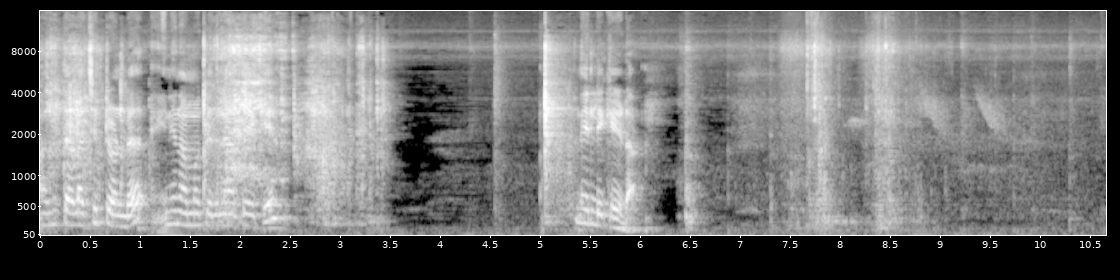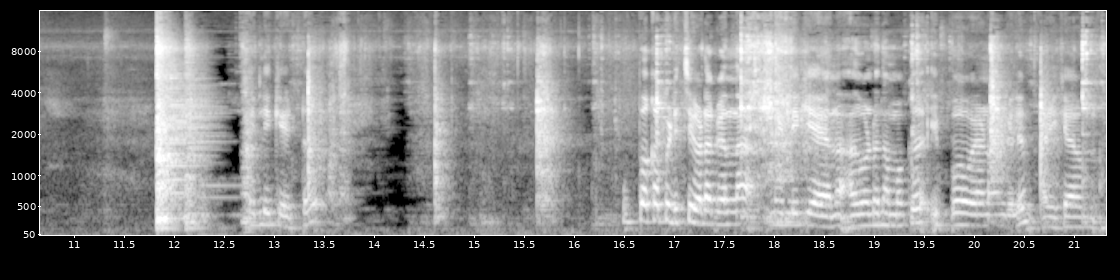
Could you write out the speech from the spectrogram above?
അത് തിളച്ചിട്ടുണ്ട്. ഇനി നമുക്കിതിനകത്തേക്ക് നെല്ലിക്ക ഇടാം നെല്ലിക്ക ഇട്ട് ഉപ്പൊക്കെ പിടിച്ച് കിടക്കുന്ന നെല്ലിക്കയാണ്. അതുകൊണ്ട് നമുക്ക് ഇപ്പോൾ വേണമെങ്കിലും കഴിക്കാവുന്ന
